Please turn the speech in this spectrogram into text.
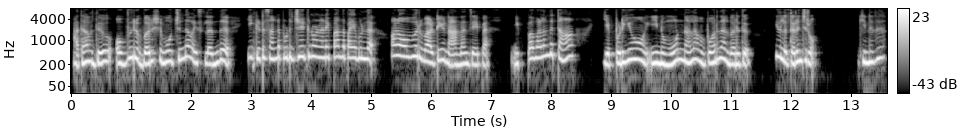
அதாவது ஒவ்வொரு வருஷமும் சின்ன வயசுலேருந்து என்கிட்ட சண்டை போட்டு ஜெயிக்கணும்னு நினைப்பேன் அந்த பையன் ஆனால் ஒவ்வொரு வாட்டியும் நான் தான் ஜெயிப்பேன். இப்போ வளர்ந்துட்டான் எப்படியும் இன்னும் மூணு நாள் அவன் பிறந்த நாள் வருது. இதில் தெரிஞ்சிடும் என்னது?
